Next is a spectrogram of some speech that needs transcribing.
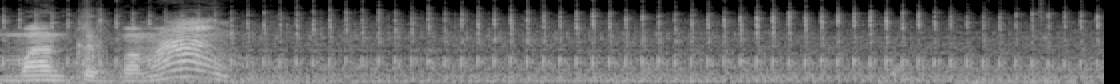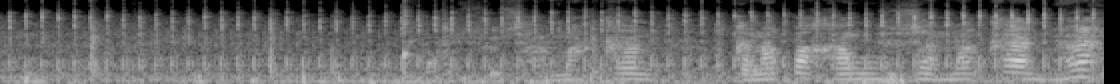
Mantep memang susah makan. Kenapa kamu susah makan hah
